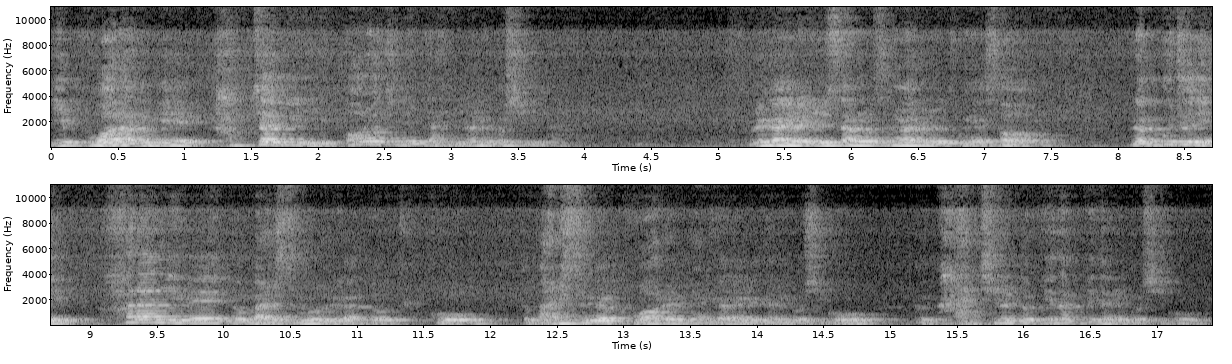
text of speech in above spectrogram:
이 부활하는 게 갑자기 떨어지는 게 아니라는 것입니다. 우리가 이런 일상생활을 통해서 우리가 꾸준히 하나님의 또 말씀을 우리가 또 듣고 또 말씀의 부활을 발견하게 되는 것이고 그 가치를 또 깨닫게 되는 것이고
